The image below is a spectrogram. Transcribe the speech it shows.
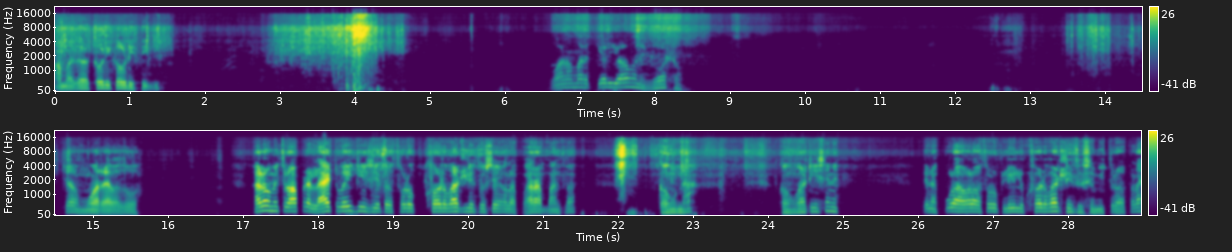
આમાં જરા કવડી કવડી થઈ ગઈ. વણ અમારે કેરીઓ આવે ને લોટો ચાલો મોર આવ્યા જુઓ. હાલો મિત્રો, આપણે લાઇટ વહી ગઈ છે તો થોડુંક ખડ વાટ લીધું છે, ઓલા ભારા બાંધવા. ઘઉંના. ઘઉં વાટીએ છે ને, એના પૂળાવાળા થોડુંક લીલું ખડ વાટ લીધું છે મિત્રો આપણે.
